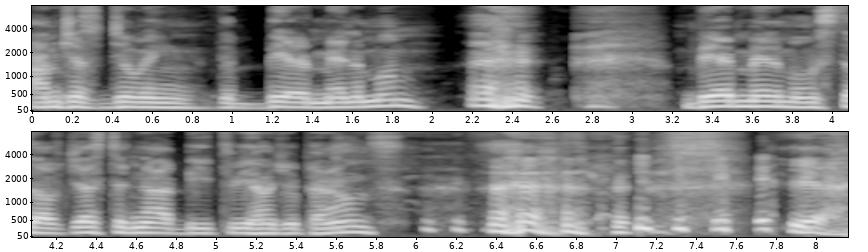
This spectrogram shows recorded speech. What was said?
I'm just doing the bare minimum. bare minimum stuff just to not be 300 pounds. yeah.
